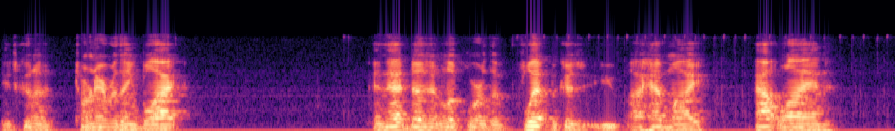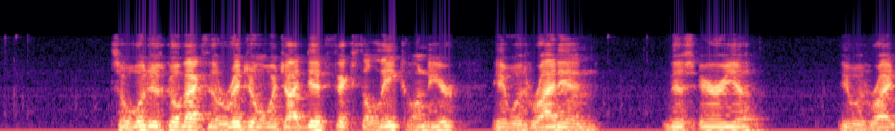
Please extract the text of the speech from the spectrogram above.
it's going to turn everything black and that doesn't look where the flip because you, I have my outline. So we'll just go back to the original, which I did fix the leak on here. It was right in this area. It was right,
